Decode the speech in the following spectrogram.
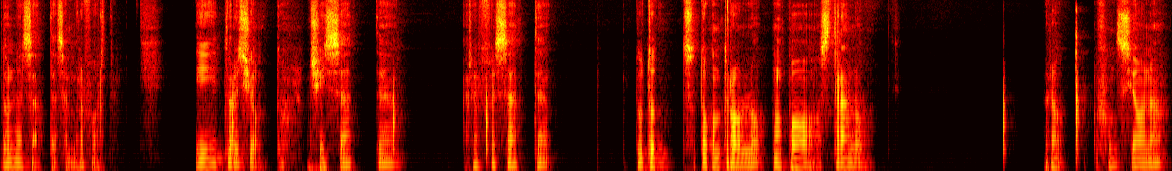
Donna 7 sembra forte. E torre C8, C7, F7, tutto sotto controllo, un po' strano, però funziona.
